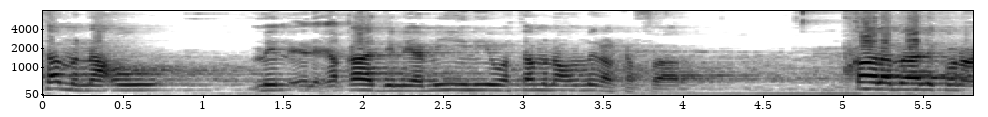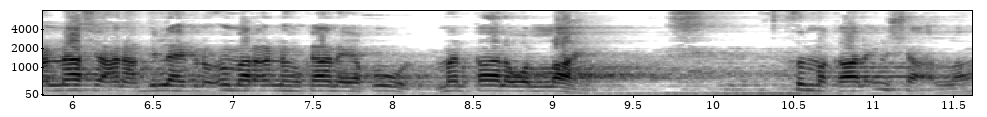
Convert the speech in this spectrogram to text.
tamnacu min inciqaadi اlyamiini wa tamnacu min alkafaara qaala maliku can naafic can cabdillahi bni cumar anahu kaana yaquul man qaala wallahi uma qaala in sha allah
